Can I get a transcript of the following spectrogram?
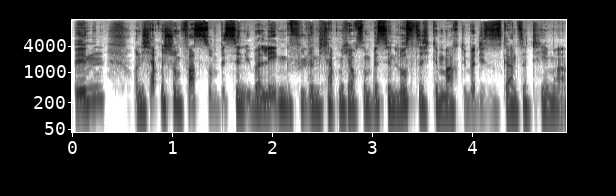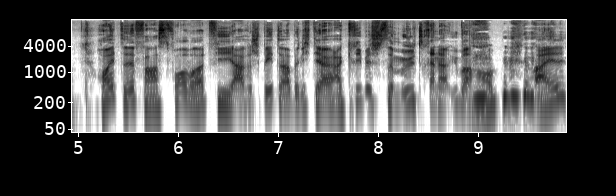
bin und ich habe mich schon fast so ein bisschen überlegen gefühlt und ich habe mich auch so ein bisschen lustig gemacht über dieses ganze Thema. Heute, fast forward, vier Jahre später, bin ich der akribischste Mülltrenner überhaupt, weil,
